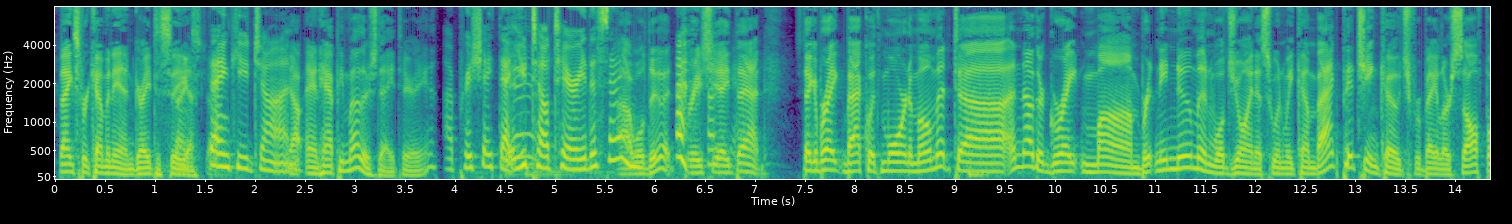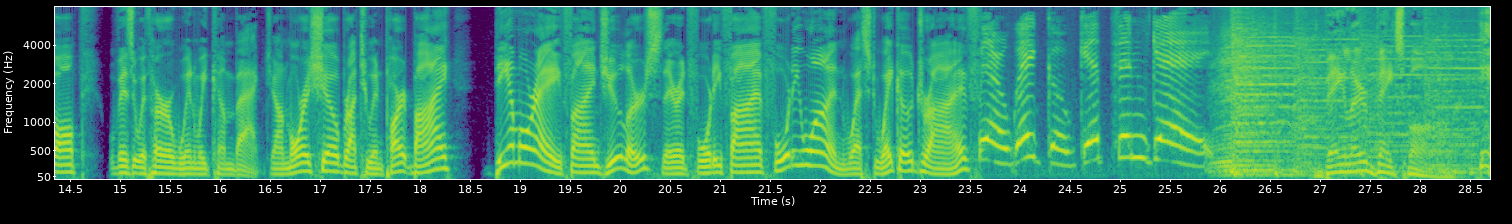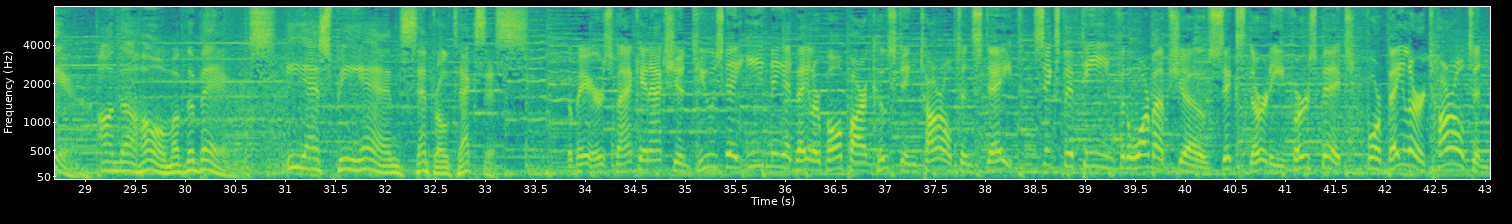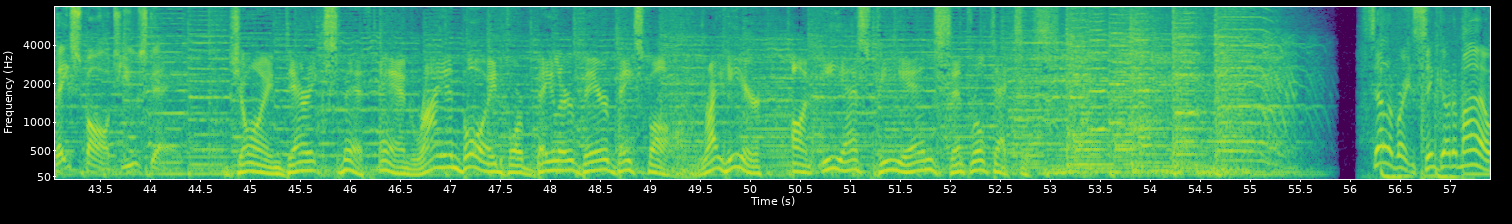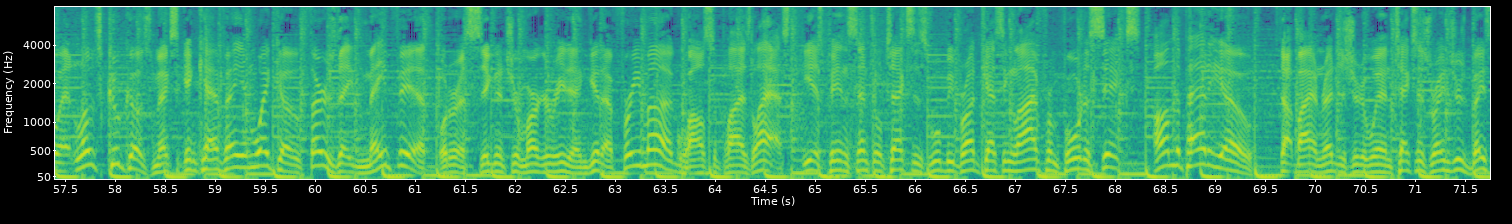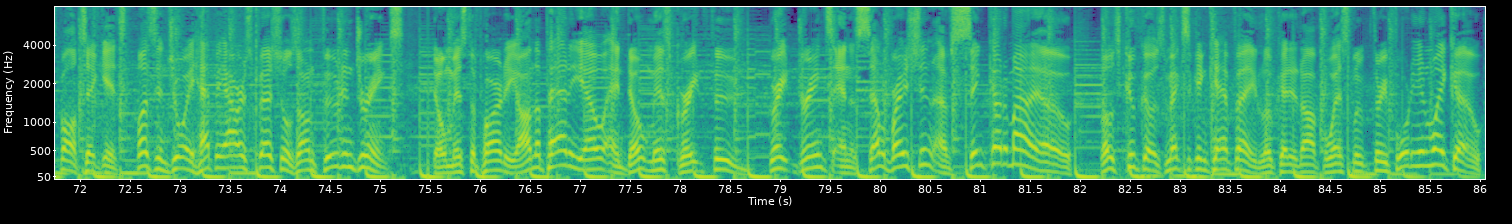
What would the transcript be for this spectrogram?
Thanks for coming in. Great to see Thanks, you. John. Thank you, John. Yeah, and happy Mother's Day, Terry. I appreciate that. You tell Terry the same. I will do it. Appreciate that. Let's take a break. Back with more in a moment. Uh, another great mom, Brittany Newman, will join us when we come back. Pitching coach for Baylor softball. We'll visit with her when we come back. John Morris Show brought to you in part by Diamore Fine Jewelers. They're at 4541 West Waco Drive. Where Waco gets engaged. Baylor Baseball. Here on the home of the Bears, ESPN Central Texas. The Bears back in action Tuesday evening at Baylor Ballpark hosting Tarleton State. 6:15 for the warm-up show, 6:30 first pitch for Baylor Tarleton baseball Tuesday. Join Derek Smith and Ryan Boyd for Baylor Bear Baseball right here on ESPN Central Texas. Celebrate Cinco de Mayo at Los Cucos Mexican Cafe in Waco Thursday, May 5th. Order a signature margarita and get a free mug while supplies last. ESPN Central Texas will be broadcasting live from 4 to 6 on the patio. Stop by and register to win Texas Rangers baseball tickets. Plus, enjoy happy hour specials on food and drinks. Don't miss the party on the patio and don't miss great food, great drinks, and a celebration of Cinco de Mayo. Los Cucos Mexican Cafe, located off West Loop 340 in Waco.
